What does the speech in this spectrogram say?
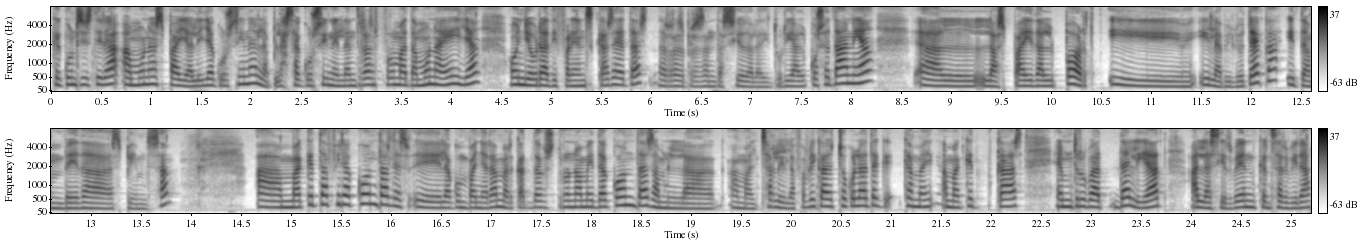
que consistirà en un espai a l'illa Corsina, la plaça Corsina, i l'hem transformat en una illa on hi haurà diferents casetes de representació de l'editorial Cossetània, l'espai del port i, i la biblioteca, i també d'Espimsa. Amb aquesta Fira Contes eh, l'acompanyarà Mercat Gastronòmic de Contes amb, la, amb el Charlie la fàbrica de xocolata que, que en aquest cas hem trobat d'aliat a la Sirvent que ens servirà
